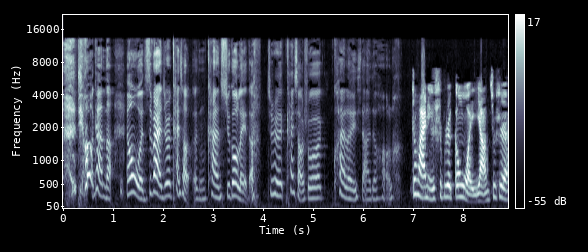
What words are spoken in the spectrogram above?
挺好看的。然后我基本上就是看小，嗯，看虚构类的，就是看小说快乐一下就好了。甄嬛，你是不是跟我一样，就是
